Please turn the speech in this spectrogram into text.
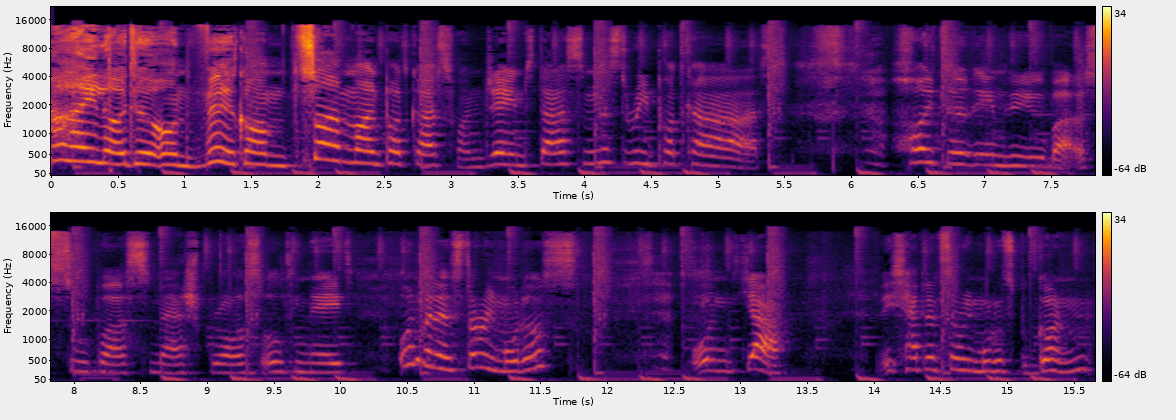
Hi Leute und willkommen zu einem neuen Podcast von James, das Mystery Podcast. Heute reden wir über Super Smash Bros. Ultimate und über den Story-Modus. Und ja, ich habe den Story-Modus begonnen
